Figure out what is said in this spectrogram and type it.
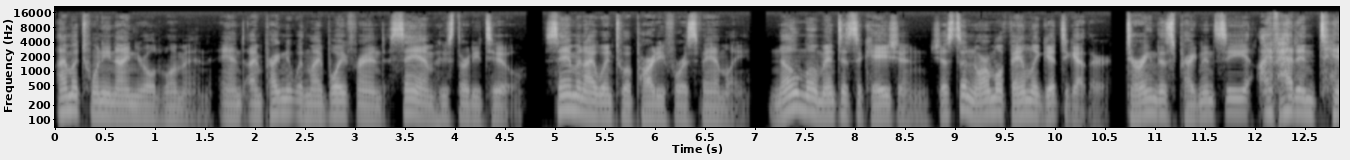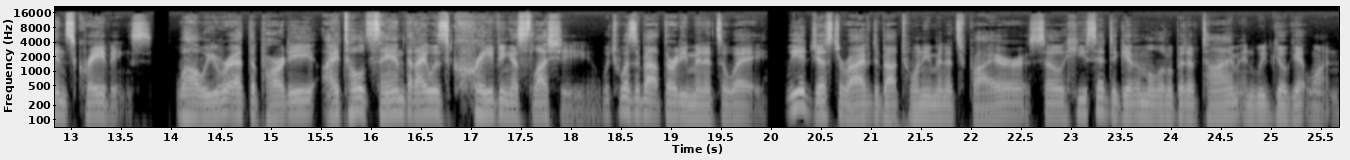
I'm a 29 year old woman, and I'm pregnant with my boyfriend, Sam, who's 32. Sam and I went to a party for his family. No momentous occasion, just a normal family get together. During this pregnancy, I've had intense cravings. While we were at the party, I told Sam that I was craving a slushy, which was about 30 minutes away. We had just arrived about 20 minutes prior, so he said to give him a little bit of time and we'd go get one.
